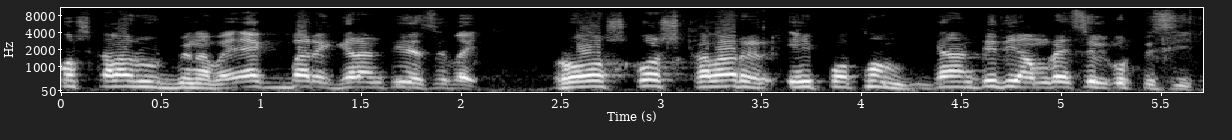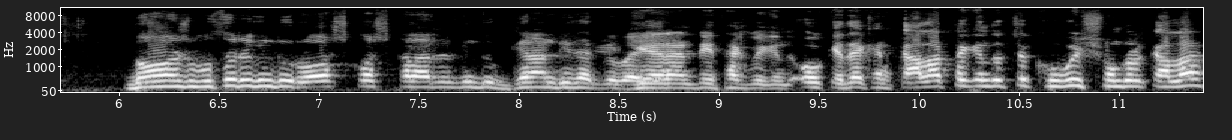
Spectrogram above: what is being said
কস কালার উঠবে না ভাই একবারে গ্যারান্টি আছে ভাই। রস কস কালারের এই প্রথম গ্যারান্টি দিয়ে আমরা সেল করতেছি। দশ বছরে কিন্তু রস কস কালারের কিন্তু গ্যারান্টি থাকবে ভাই। গ্যারান্টি থাকবে কিন্তু। ওকে দেখেন কালারটা কিন্তু হচ্ছে খুবই সুন্দর কালার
